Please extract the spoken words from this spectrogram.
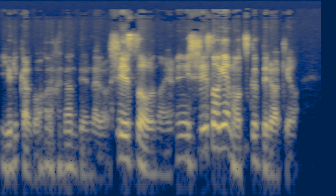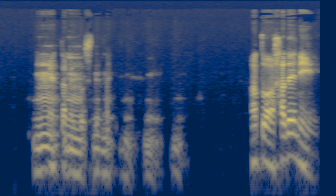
ゆりかご？なんて言うんだろう。シーソーのように、シーソーゲームを作ってるわけよ。エンタメとしてね。あとは派手に、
